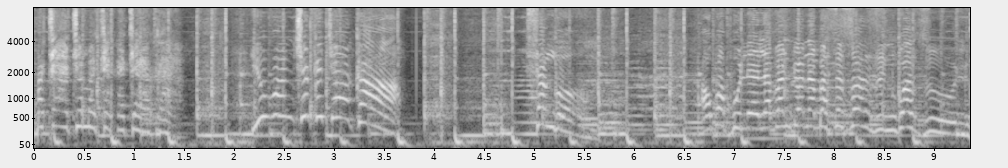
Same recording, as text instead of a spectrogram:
Bathathe machakachaka You want chakachaka Sango. Awubabhulela abantwana baseswazini kwaZulu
